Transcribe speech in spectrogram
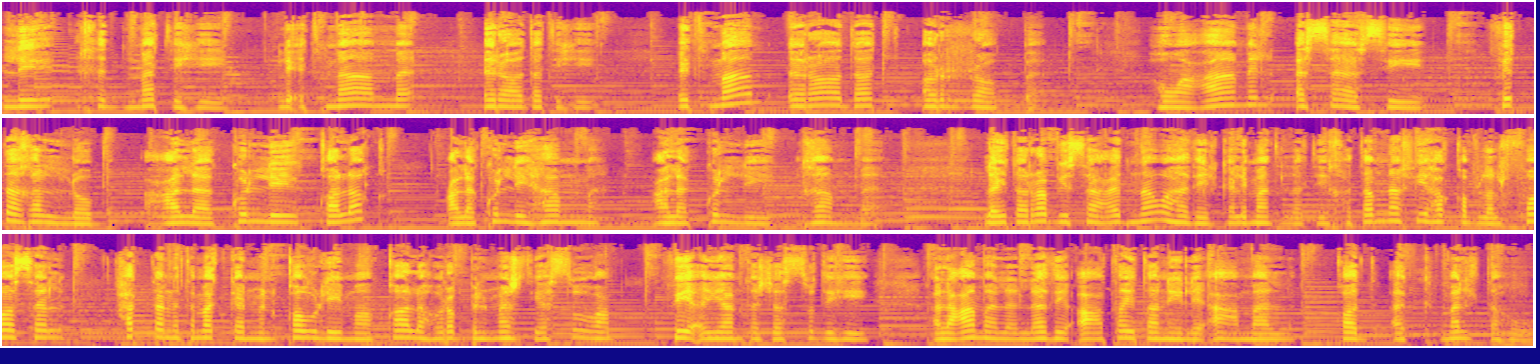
لخدمته لإتمام إرادته. إتمام إرادة الرب هو عامل أساسي في التغلب على كل قلق على كل هم على كل غم. ليت الرب يساعدنا وهذه الكلمات التي ختمنا فيها قبل الفاصل حتى نتمكن من قول ما قاله رب المجد يسوع. في أيام تجسده العمل الذي أعطيتني لأعمل قد أكملته.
